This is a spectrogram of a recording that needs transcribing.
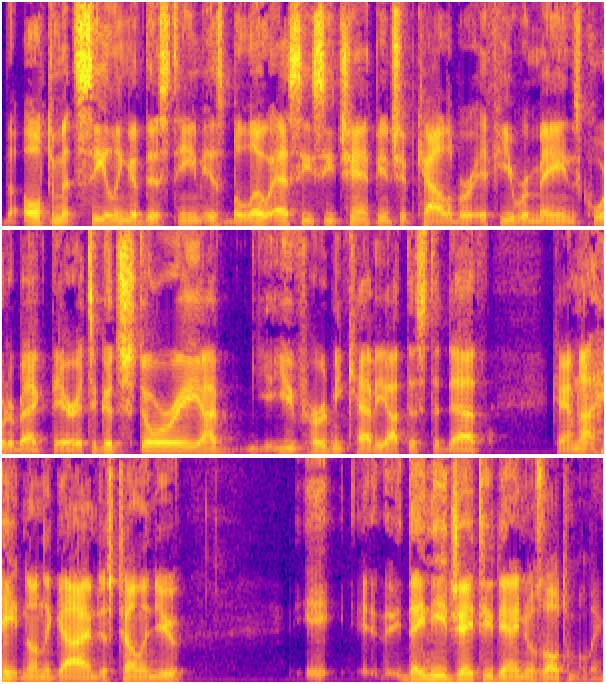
the ultimate ceiling of this team is below SEC championship caliber if he remains quarterback there. It's a good story. I've you've heard me caveat this to death. Okay, I'm not hating on the guy. I'm just telling you it, they need JT Daniels ultimately.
